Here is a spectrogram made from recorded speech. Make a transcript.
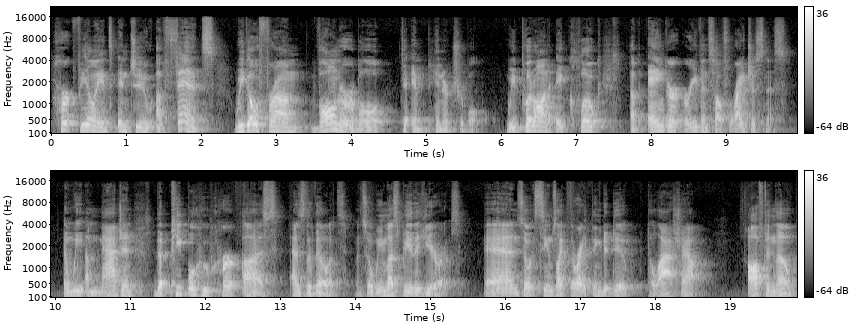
hurt feelings into offense, we go from vulnerable to impenetrable. We put on a cloak of anger or even self righteousness, and we imagine the people who hurt us as the villains. And so we must be the heroes. And so it seems like the right thing to do to lash out. Often, though,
